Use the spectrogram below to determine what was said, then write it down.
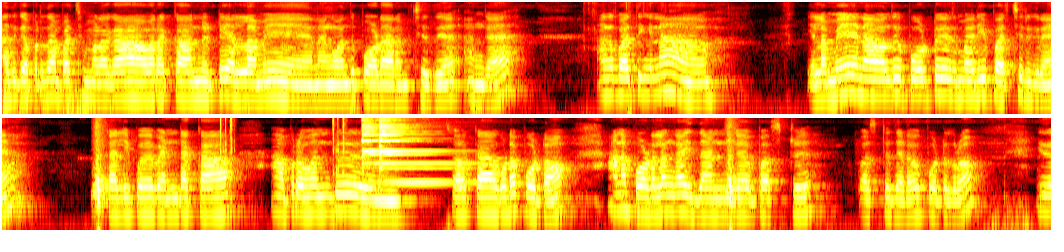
அதுக்கப்புறம் தான் பச்சை மிளகா அவரைக்கான்னுட்டு எல்லாமே நாங்கள் வந்து போட ஆரம்பித்தது அங்கே. அங்கே பார்த்திங்கன்னா எல்லாமே நான் வந்து போட்டு இது மாதிரி பறிச்சிருக்கிறேன். களிப்பு வெண்டைக்காய் அப்புறம் வந்து சுரக்காய் கூட போட்டோம். ஆனால் புடலங்காய் இதானுங்க ஃபஸ்ட்டு ஃபஸ்ட்டு தடவை போட்டுக்கிறோம். இது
